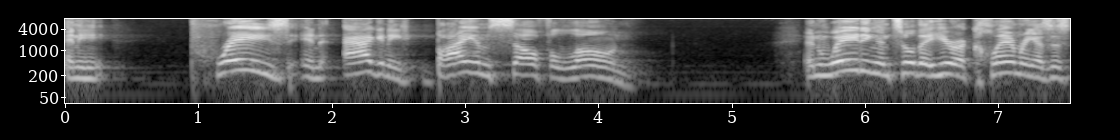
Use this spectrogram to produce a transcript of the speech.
And he prays in agony by himself alone and waiting until they hear a clamoring as his,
